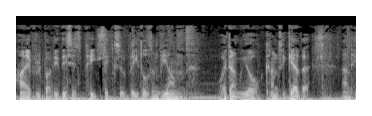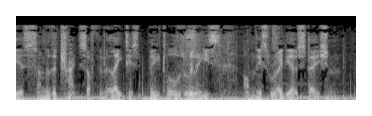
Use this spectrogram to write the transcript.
Hi, everybody. This is Pete Dix of Beatles and Beyond. Why don't we all come together and hear some of the tracks off the latest Beatles release on this radio station?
